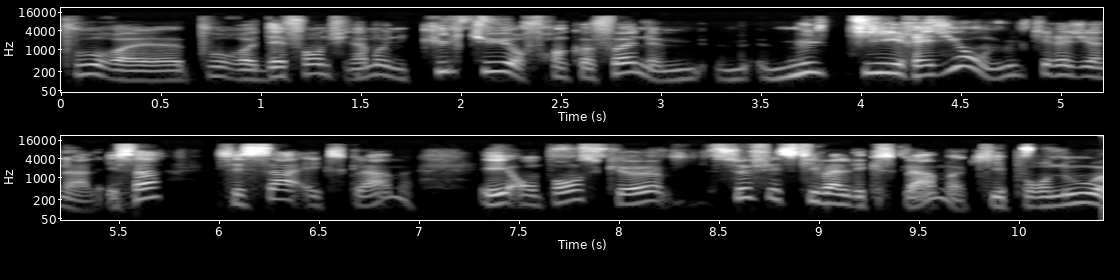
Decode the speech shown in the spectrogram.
pour euh, pour défendre finalement une culture francophone multi-région, multirégionale. Et ça, c'est ça Exclame. Et on pense que ce festival d'Exclame, qui est pour nous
